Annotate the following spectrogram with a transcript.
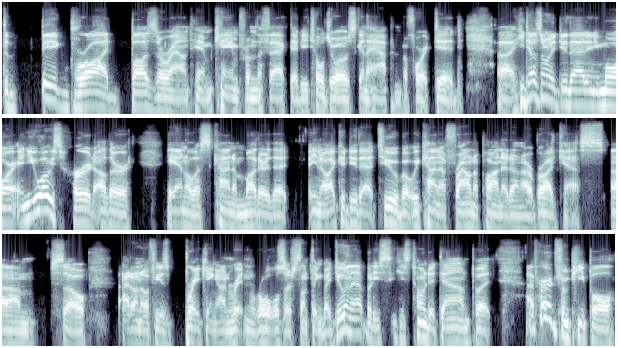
the big broad buzz around him came from the fact that he told you what was going to happen before it did. Uh, he doesn't really do that anymore. And you always heard other analysts kind of mutter that, you know, I could do that too, but we kind of frown upon it on our broadcasts. Um, so I don't know if he's breaking unwritten rules or something by doing that, but he's he's toned it down. But I've heard from people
